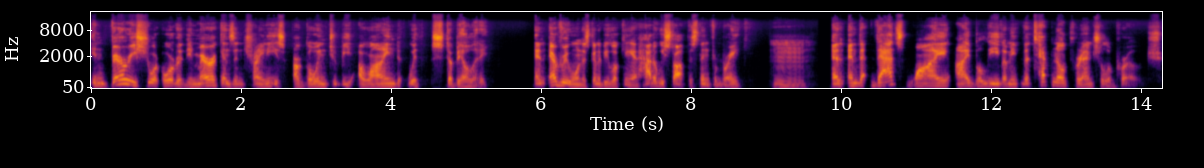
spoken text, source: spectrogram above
in very short order, the Americans and Chinese are going to be aligned with stability. And everyone is going to be looking at how do we stop this thing from breaking? Mm. And, and th- that's why I believe, I mean, the techno prudential approach,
